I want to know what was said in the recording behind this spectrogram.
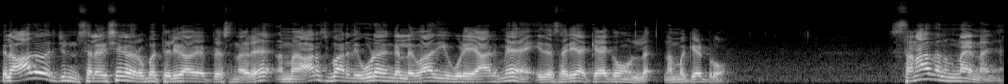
இதில் ஆதவர்ஜுன் சில விஷயங்களை ரொம்ப தெளிவாகவே பேசினார். நம்ம ஆர்எஸ் பாரதி ஊடகங்களில் விவாதிக்கக்கூடிய யாருமே இதை சரியாக கேட்கவும் இல்லை. நம்ம கேட்டுருவோம். சனாதனம்னா என்னங்க?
